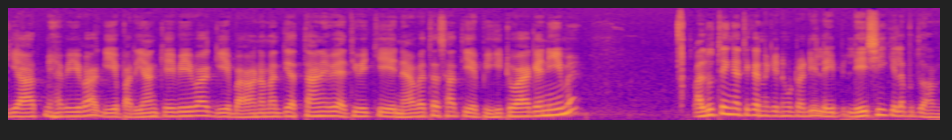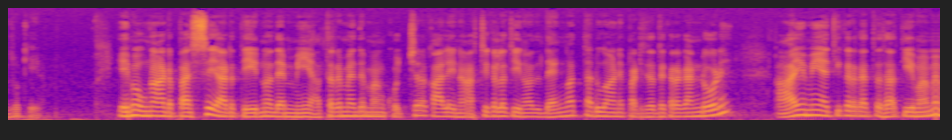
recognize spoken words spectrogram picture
ගියාත්ම හැවේවා, ගිය පරියන්කේ වේවා, ගිය භාවනා මධ්‍යස්ථානයේ වේ ඇති වෙච්ච නැවත සතිය පිහිටුවා ගැනීම අලුතෙන් ඇති කරන කෙනෙකුට වැඩිය ලේසි කියලා බුදුහාමුදුරු කියනවා. එහෙම වුණාට පස්සේ යාට තේරෙනවා දැන් මේ අතරමැද මම කොච්චර කාලේ නාස්ති කරලා තියෙනවද දැන්වත් අඩු ගානේ පරිසද කරගන්න ඕනේ. ආයේ මේ ඇති කරගත්ත සතිය මම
